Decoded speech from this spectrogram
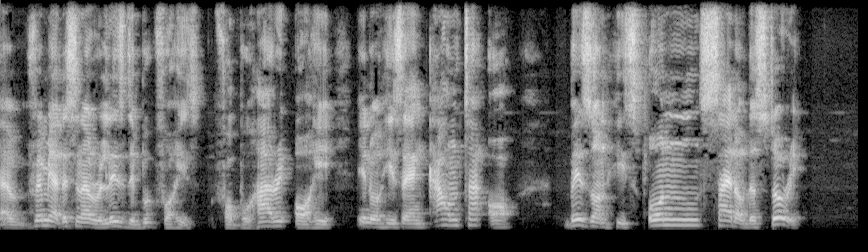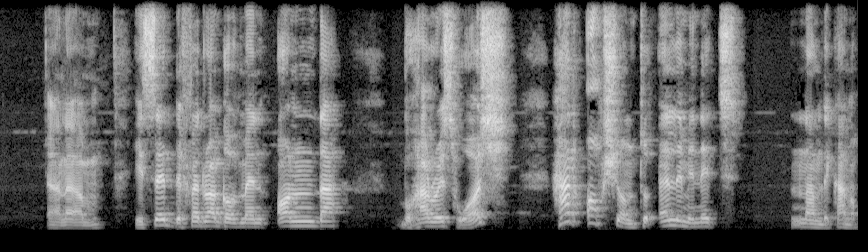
um, Femi Adesina released the book for his for Buhari or he, you know, his encounter or based on his own side of the story. And um, he said the federal government under Buhari's watch had option to eliminate Nnamdi Kanu,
